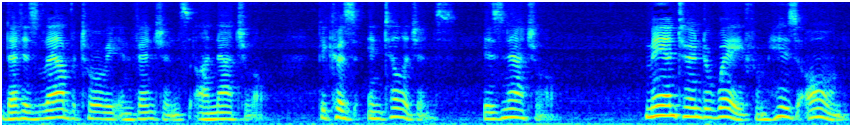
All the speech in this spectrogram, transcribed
that his laboratory inventions are natural, because intelligence is natural. Man turned away from his own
